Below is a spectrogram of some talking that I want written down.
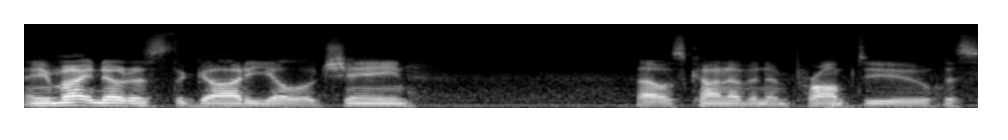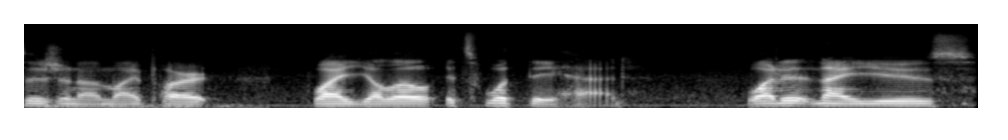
Now you might notice the gaudy yellow chain. That was kind of an impromptu decision on my part. Why yellow? It's what they had. Why didn't I use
